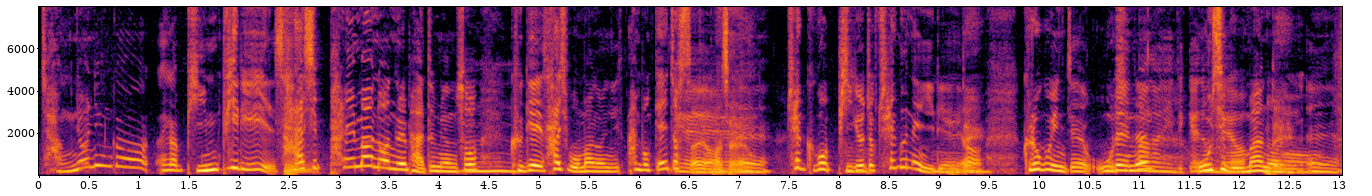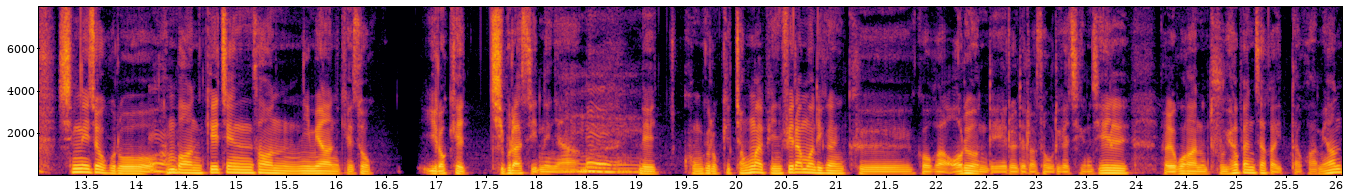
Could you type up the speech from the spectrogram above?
작년인가 그러니까 빈필이 48만 원을 받으면서 음. 그게 45만 원이 한 번 깨졌어요. 예. 맞아요. 예. 최 그거 비교적 음. 최근의 일이에요. 네. 그리고 이제 올해는 55만 원. 네. 예. 심리적으로 네. 한번 깨진 선이면 계속 이렇게 지불할 수 있느냐. 네. 근데 공교롭게 정말 빈 필하모닉은 그거가 어려운데 예를 들어서 우리가 지금 제일 열광하는 두 협연자가 있다고 하면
